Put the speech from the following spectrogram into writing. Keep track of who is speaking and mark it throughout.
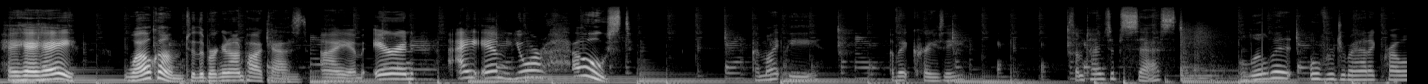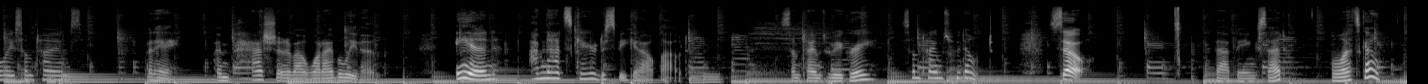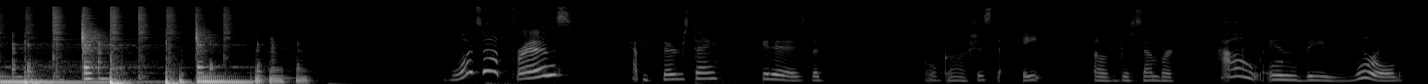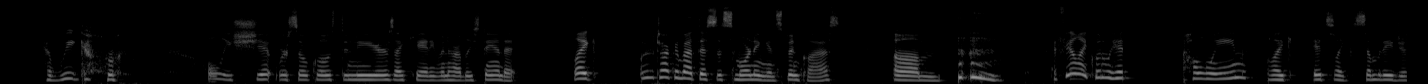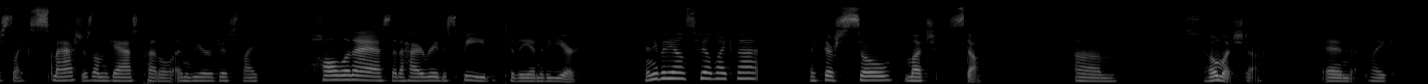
Speaker 1: Hey, hey, hey. Welcome to the Bring It On podcast. I am Erin. I am your host. I might be a bit crazy, sometimes obsessed, a little bit over dramatic, probably sometimes. But hey, I'm passionate about what I believe in. And I'm not scared to speak it out loud. Sometimes we agree, sometimes we don't. So, that being said, let's go. What's up, friends? Happy Thursday. It is the, oh gosh, it's the 8th of December. How in the world have we gone? Holy shit, we're so close to New Year's, I can't even hardly stand it. Like, we were talking about this this morning in spin class. Um, I feel like when we hit Halloween, like it's like somebody just like smashes on the gas pedal and we are just like hauling ass at a high rate of speed to the end of the year. Anybody else feel like that? Like there's so much stuff. Um so much stuff. And like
